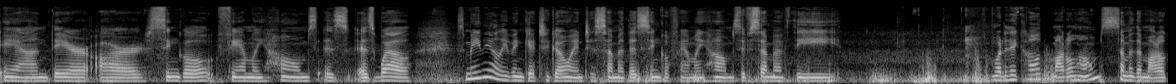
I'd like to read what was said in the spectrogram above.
and there are single family homes as, as well. So maybe I'll even get to go into some of the single family homes if some of the what are they called? Model homes? Some of the model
